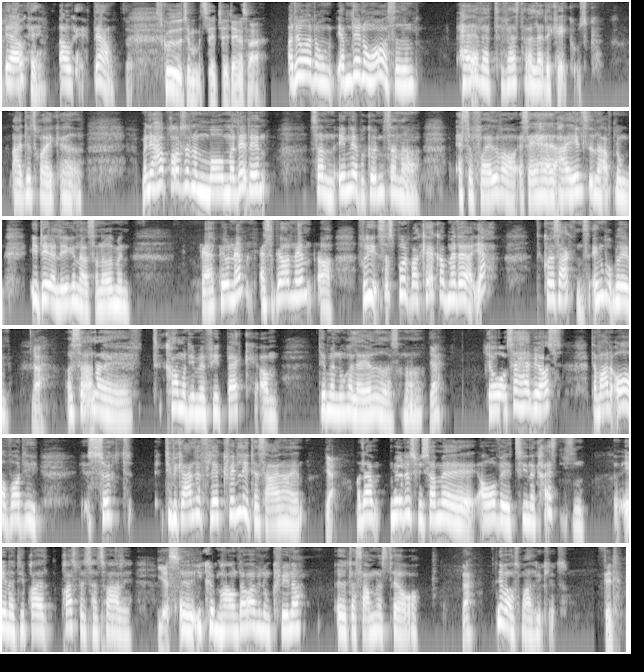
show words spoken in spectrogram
ja, okay. Okay, det er ham. Så, skud ud til, til, til Danas far. Og det var nogle, jamen det er nogle år siden. Havde jeg været til festival, det kan jeg ikke huske. Nej, det tror jeg ikke, jeg havde. Men jeg har prøvet sådan at måle mig lidt ind, sådan, inden jeg begyndte sådan at, altså for alvor, altså jeg har, har hele tiden haft nogle idéer liggende og sådan noget, men ja, det var nemt, altså det var nemt, og fordi så spurgte jeg bare, kan jeg komme med der? Ja, det kunne jeg sagtens, ingen problem. Ja. Og så øh, kommer de med feedback om det, man nu har lavet og sådan noget. Ja. Jo, og så havde vi også, der var et år, hvor de søgte de vil gerne have flere kvindelige designere ind. Ja. Og der mødtes vi så med over ved Tina Christensen, en af de brætspilsansvarlige yes. øh, i København. Der var vi nogle kvinder, øh, der samles derovre. Ja. Det var også meget hyggeligt. Fedt.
